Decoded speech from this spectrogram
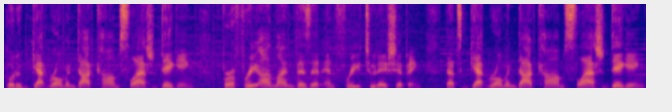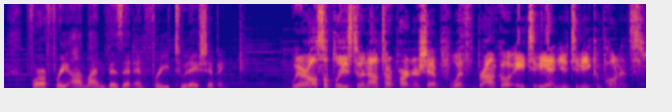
go to getroman.com slash digging for a free online visit and free two-day shipping. That's getroman.com slash digging for a free online visit and free two-day shipping. We are also pleased to announce our partnership with Bronco ATV and UTV components.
